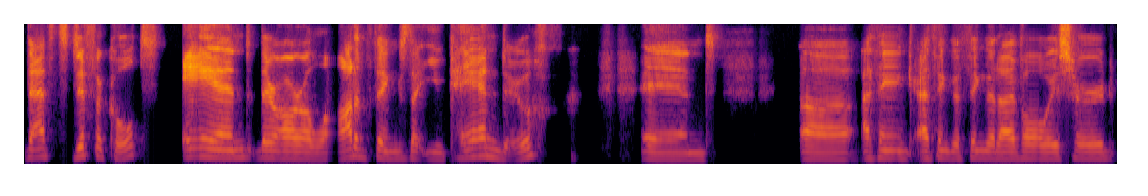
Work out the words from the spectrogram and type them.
that's difficult and there are a lot of things that you can do and uh i think i think the thing that i've always heard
